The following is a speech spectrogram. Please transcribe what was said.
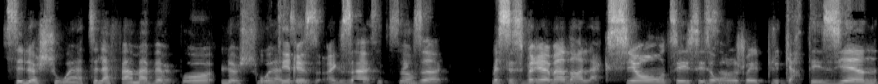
c'est le choix. Tu sais, la femme n'avait pas le choix. Exact, exact. Mais c'est vraiment dans l'action, tu sais, je vais être plus cartésienne,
